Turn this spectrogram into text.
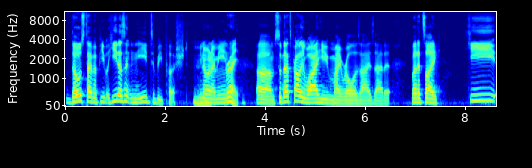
those type of people he doesn't need to be pushed you know what i mean Right. um, so that's probably why he might roll his eyes at it but it's like he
